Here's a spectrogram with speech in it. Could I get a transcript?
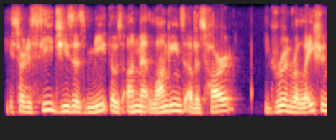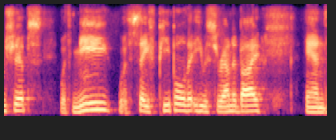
he started to see Jesus meet those unmet longings of his heart. He grew in relationships with me, with safe people that he was surrounded by. And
